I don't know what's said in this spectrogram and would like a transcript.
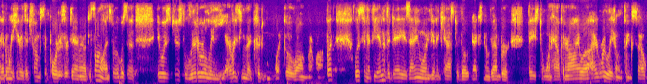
And we hear that Trump supporters are jamming out the phone line. So it was a, it was just literally everything that could go wrong went wrong. But listen, at the end of the day, is anyone going to cast a vote next November based on what happened in Iowa? I really don't think so.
